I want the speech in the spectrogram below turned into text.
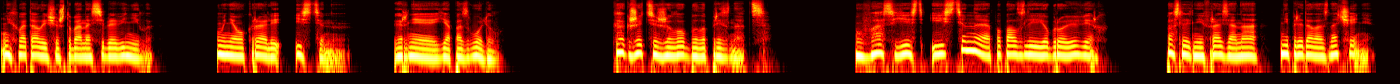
Не хватало еще, чтобы она себя винила. У меня украли истинную. Вернее, я позволил. Как же тяжело было признаться. «У вас есть истинная?» — поползли ее брови вверх. Последней фразе она не придала значения.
